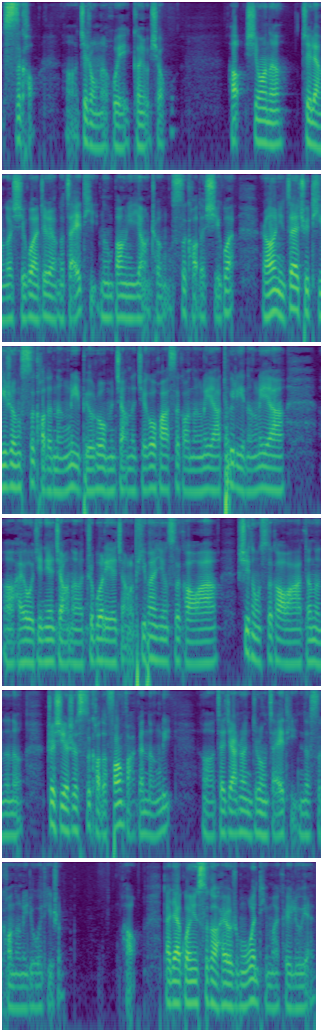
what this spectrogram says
思考啊，这种呢会更有效果。好，希望呢这两个习惯，这两个载体能帮你养成思考的习惯，然后你再去提升思考的能力，比如说我们讲的结构化思考能力啊、推理能力啊，啊，还有我今天讲的直播里也讲了批判性思考啊、系统思考啊等等等等，这些是思考的方法跟能力。啊，再加上你这种载体，你的思考能力就会提升。好，大家关于思考还有什么问题吗？可以留言。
